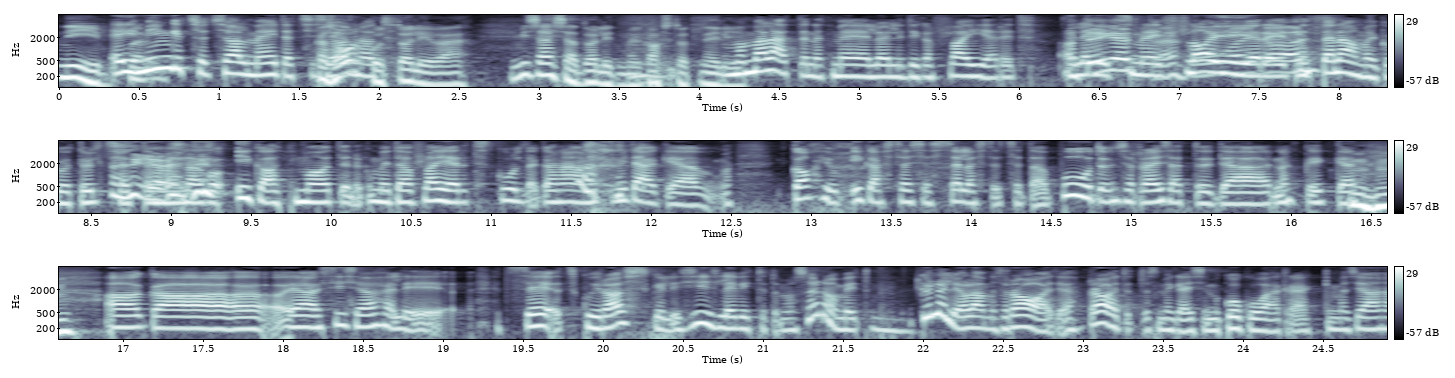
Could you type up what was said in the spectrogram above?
nii. ei mingit sotsiaalmeediat siis kas ei olnud. kas Orkut oli või? mis asjad olid meil kaks tuhat neli? ma mäletan, et meil olid iga flaierid. me levitasime neid flaiereid oh, noh täna ma ei kujuta üldse ette, nagu igat moodi nagu ma ei taha flaieritest kuulda ka enam midagi ja kahju igast asjast sellest, et seda puud on seal raisatud ja noh, kõike mm. -hmm. aga ja siis jah, oli, et see, et kui raske oli siis levitada oma sõnumit mm. -hmm. küll oli olemas raadio, raadiotes me käisime kogu aeg rääkimas ja,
